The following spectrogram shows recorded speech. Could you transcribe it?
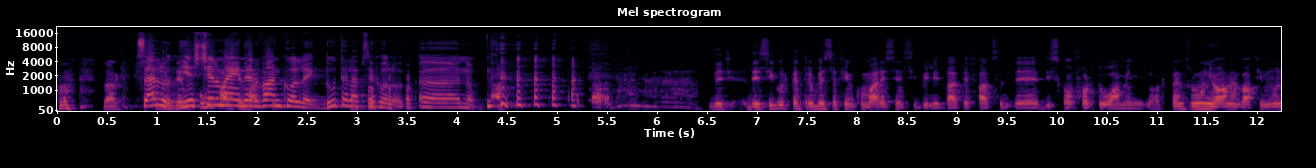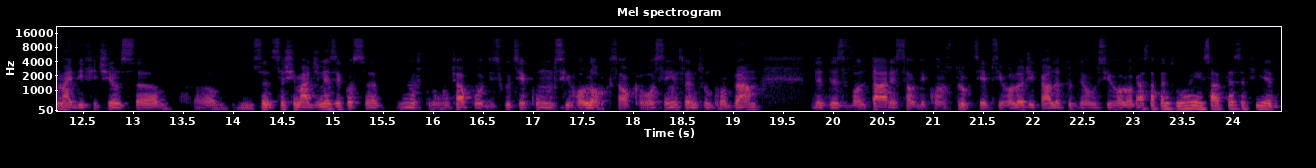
Doar Salut, ești cel mai enervant coleg. Du-te la psiholog. Uh, nu. Da. Deci, desigur că trebuie să fim cu mare sensibilitate față de disconfortul oamenilor. Pentru unii oameni va fi mult mai dificil să, uh, să, să-și imagineze că o să, nu știu, înceapă o discuție cu un psiholog sau că o să intre într-un program de dezvoltare sau de construcție psihologică alături de un psiholog. Asta pentru unii s-ar putea să fie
